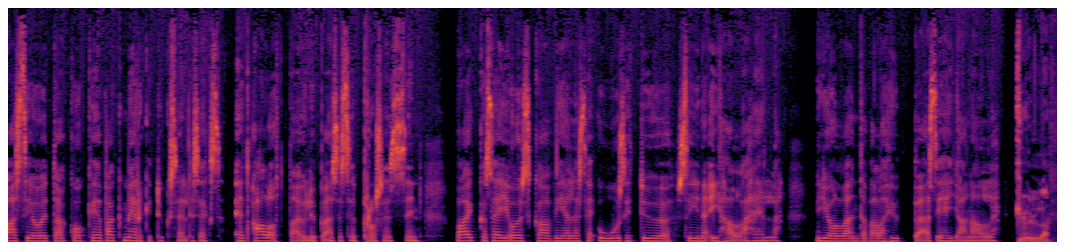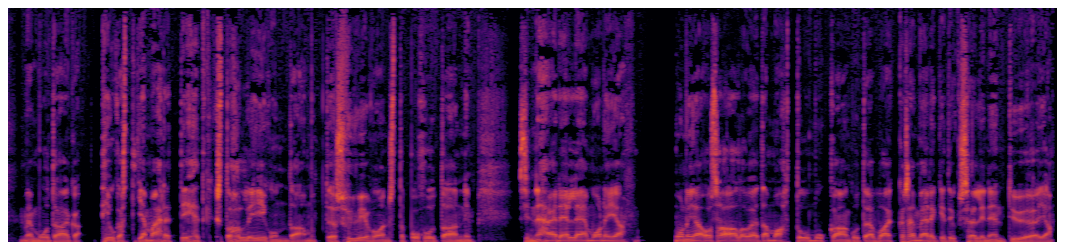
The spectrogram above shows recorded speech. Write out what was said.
asioita kokee vaikka merkitykselliseksi, että aloittaa ylipäänsä se prosessin, vaikka se ei olisikaan vielä se uusi työ siinä ihan lähellä, niin jollain tavalla hyppää siihen janalle. Kyllä, me muuta aika tiukasti jämähdettiin hetkeksi tuohon liikuntaan, mutta jos hyvinvoinnista puhutaan, niin sinnehän edelleen monia, monia osa-alueita mahtuu mukaan, kuten vaikka se merkityksellinen työ ja,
